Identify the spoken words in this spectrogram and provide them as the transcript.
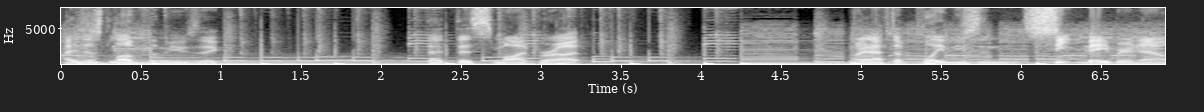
I just love the music that this mod brought. Might have to play these in Seat Baber now.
